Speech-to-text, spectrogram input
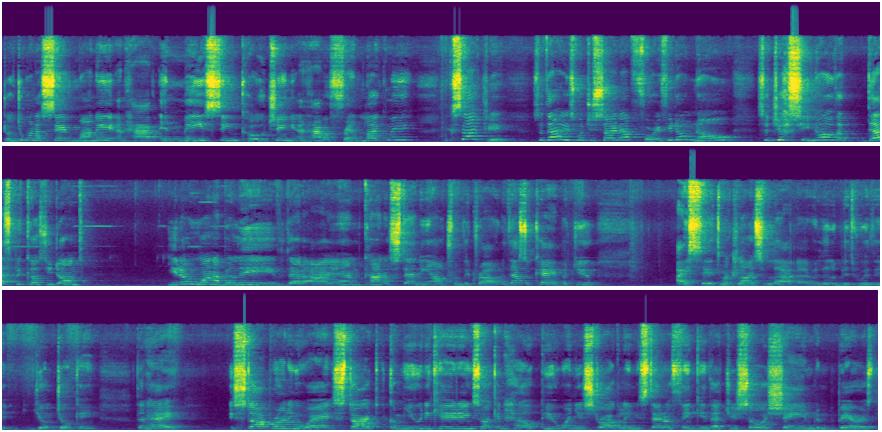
Don't you want to save money and have amazing coaching and have a friend like me? Exactly. So that is what you sign up for. If you don't know, so just you know that that's because you don't you don't want to believe that I am kind of standing out from the crowd. That's okay, but you, I say to my clients a, a little bit with it, jo- joking that hey, stop running away, start communicating so I can help you when you're struggling instead of thinking that you're so ashamed and embarrassed.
